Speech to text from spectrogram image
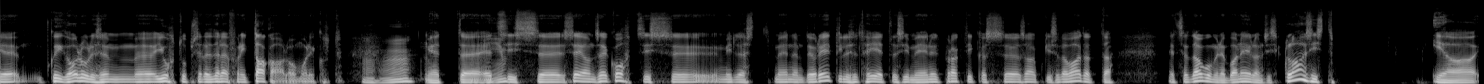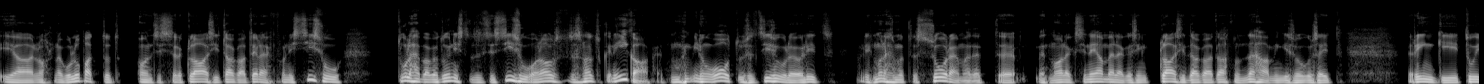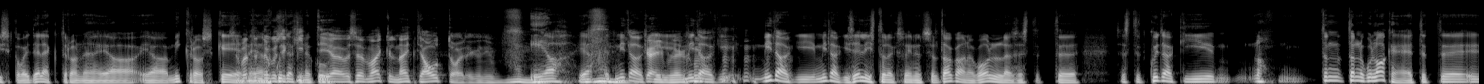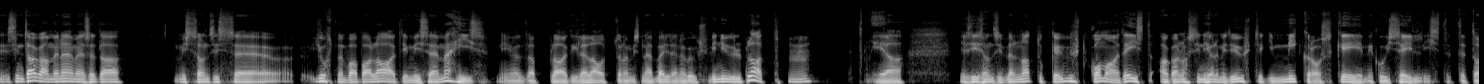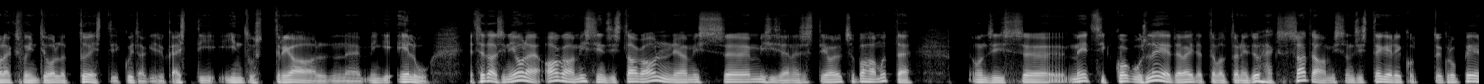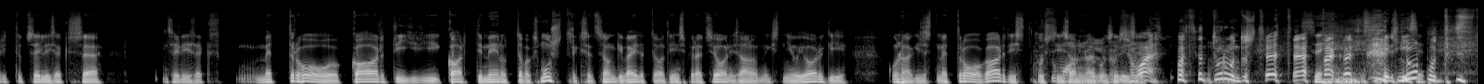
kõige olulisem äh, juhtub selle telefoni taga loomulikult uh. -huh. et, äh, et siis äh, see on see koht siis, millest me ennem teoreetiliselt heietasime ja nüüd praktikas saabki seda vaadata. et see tagumine paneel on siis klaasist ja, ja noh, nagu lubatud, on siis selle klaasi taga telefoni sisu tuleb aga tunnistada, et see sisu on ausalt öeldes natukene igav, et minu ootused sisule olid, olid mõnes mõttes suuremad, et, et ma oleksin hea meelega siin klaasi taga tahtnud näha mingisuguseid ringi tuiskavaid elektrone ja, ja sa mikroskeeme. mõtled ja nagu see Kitty ja see Michael Knighti auto oli kuidagi. jah, jah, et midagi nagu., midagi, midagi, midagi sellist oleks võinud seal taga nagu olla, sest et, sest et kuidagi noh, ta on, ta on nagu lage, et, et siin taga me näeme seda, mis on siis see juhtmevaba laadimise mähis nii-öelda plaadile laotuna, mis näeb välja nagu üks vinüülplaat Mhm. ja, ja siis on siin veel natuke üht koma teist, aga noh, siin ei ole mitte ühtegi mikroskeemi kui sellist, et, et oleks võinud ju olla tõesti kuidagi sihuke hästi industriaalne mingi elu. et seda siin ei ole, aga mis siin siis taga on ja mis, mis iseenesest ei ole üldse paha mõte on siis äh, metsik kogus leede, väidetavalt on neid üheksasada, mis on siis tegelikult grupeeritud selliseks, selliseks metrookaardi, kaarti meenutavaks mustriks, et see ongi väidetavalt inspiratsiooni saanud mingist New Yorgi kunagisest metrookaardist, kus siis on nagu sellised turundustöötaja. See- praegu sellised- nuputas,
